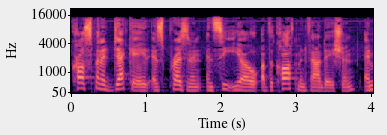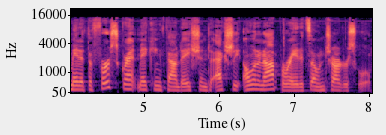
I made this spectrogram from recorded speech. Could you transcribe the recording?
Carl spent a decade as president and CEO of the Kauffman Foundation and made it the first grant making foundation to actually own and operate its own charter school.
